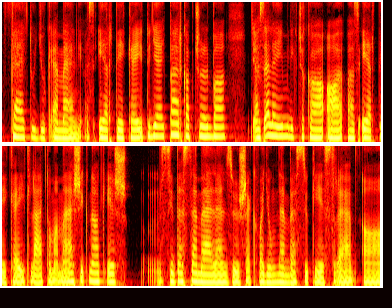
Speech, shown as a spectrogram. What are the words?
fel tudjuk emelni az értékeit. Ugye egy párkapcsolatban az elején mindig csak a, a, az értékeit látom a másiknak, és szinte szemellenzősek vagyunk, nem vesszük észre a,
